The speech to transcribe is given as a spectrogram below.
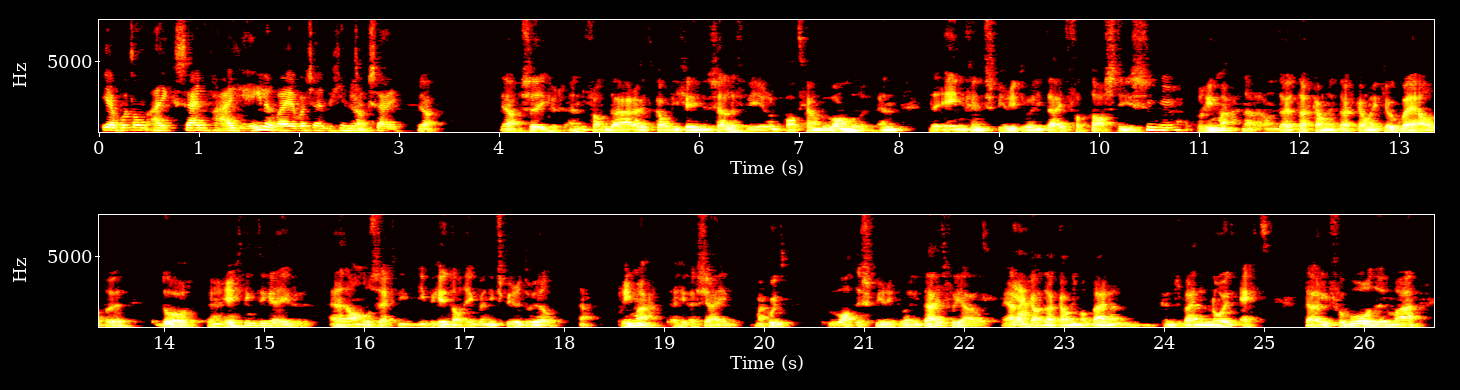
ja, wordt dan eigenlijk zijn of haar eigen heler, wat jij in het begin Ja. natuurlijk zei. ja, zeker. En van daaruit kan diegene zelf weer een pad gaan bewandelen. En de een vindt spiritualiteit fantastisch. Mhm. Prima, nou, daar, daar, kan, ik- daar kan ik je ook bij helpen door een richting te geven. En een ander zegt, die, die begint al, ik ben niet spiritueel. Nou, prima. Als jij, maar goed, wat is spiritualiteit voor jou? Ja, Ja. Daar, kan, daar kan iemand bijna, kunnen ze bijna nooit echt duidelijk verwoorden, maar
